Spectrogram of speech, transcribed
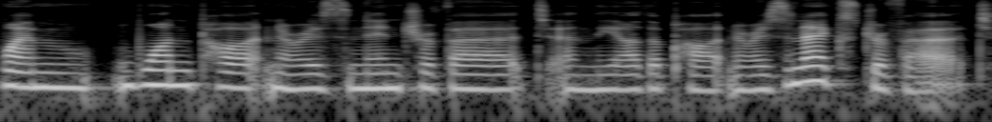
when one partner is an introvert and the other partner is an extrovert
